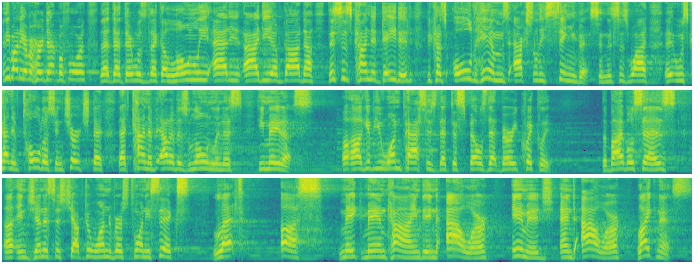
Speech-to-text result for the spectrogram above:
Anybody ever heard that before? That, that there was like a lonely idea of God? Now, this is kind of dated because old hymns actually sing this. And this is why it was kind of told us in church that, that kind of out of his loneliness, he made us. I'll give you one passage that dispels that very quickly. The Bible says uh, in Genesis chapter 1, verse 26, let us make mankind in our image and our likeness.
